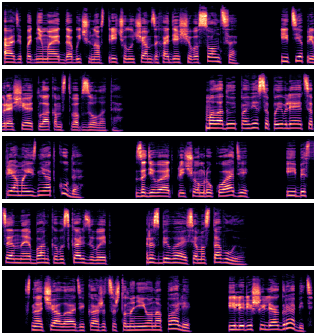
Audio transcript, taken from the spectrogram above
Ади поднимает добычу навстречу лучам заходящего солнца, и те превращают лакомство в золото. Молодой повеса появляется прямо из ниоткуда задевает плечом руку Ади, и бесценная банка выскальзывает, разбиваясь о мостовую. Сначала Аде кажется, что на нее напали или решили ограбить,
